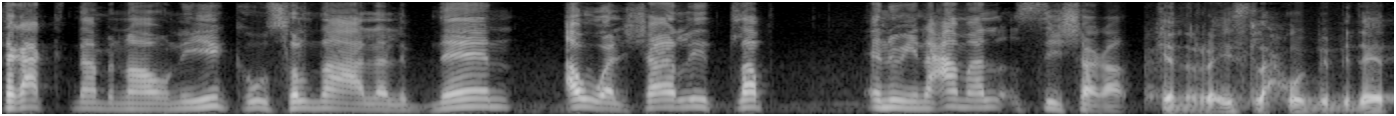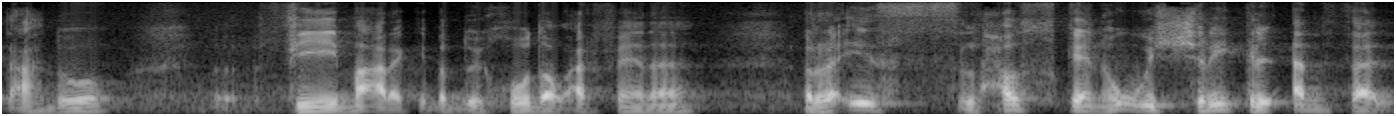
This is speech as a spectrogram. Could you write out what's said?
تركنا من هونيك وصلنا على لبنان. أول شغلة طلبت إنه ينعمل استشارات. كان الرئيس لحود ببداية عهده في معركة بده يخوضها وعرفانها. الرئيس الحص كان هو الشريك الأمثل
